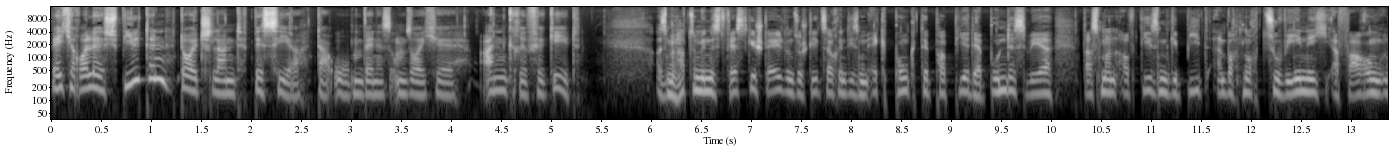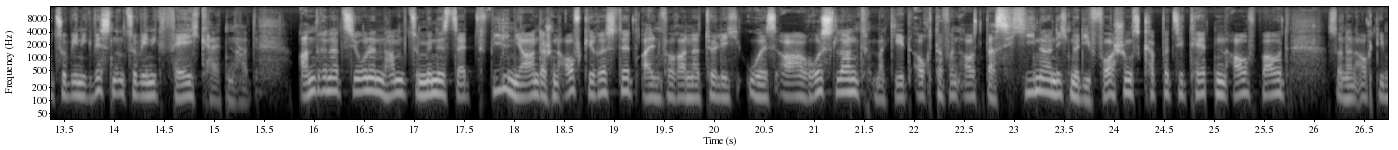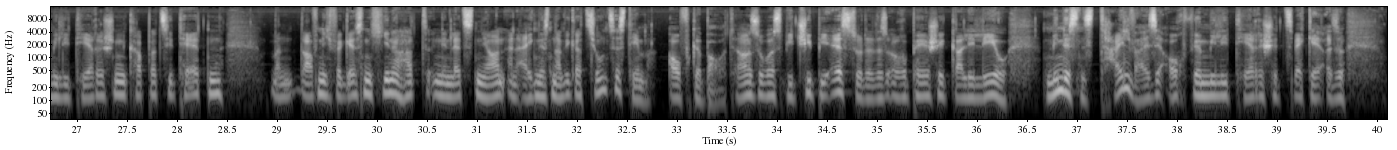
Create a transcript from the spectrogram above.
Welche Rolle spielt denn Deutschland bisher da oben, wenn es um solche Angriffe geht? Also man hat zumindest festgestellt, und so steht es auch in diesem Eckpunktepapier der Bundeswehr, dass man auf diesem Gebiet einfach noch zu wenig Erfahrung und zu wenig Wissen und zu wenig Fähigkeiten hat. Andere Nationen haben zumindest seit vielen Jahren da schon aufgerüstet, allen voran natürlich USA, Russland. Man geht auch davon aus, dass China nicht nur die Forschungskapazitäten aufbaut, sondern auch die militärischen Kapazitäten. Man darf nicht vergessen, China hat in den letzten Jahren ein eigenes Navigationssystem aufgebaut. Ja, sowas wie GPS oder das europäische Galileo. Mindestens teilweise auch für militärische Zwecke. Also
